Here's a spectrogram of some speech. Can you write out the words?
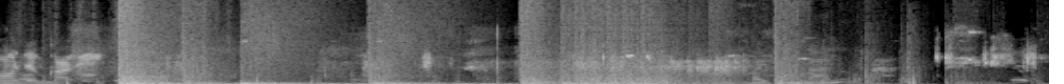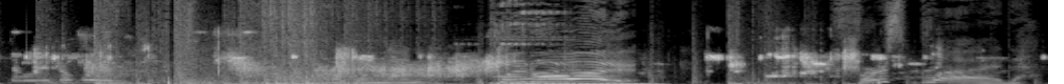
ข้อเดียวกัน blood.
